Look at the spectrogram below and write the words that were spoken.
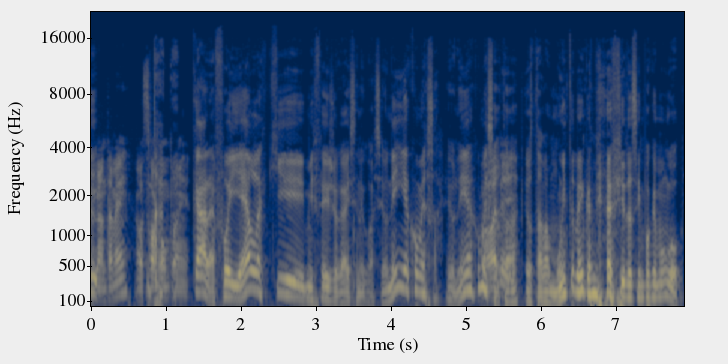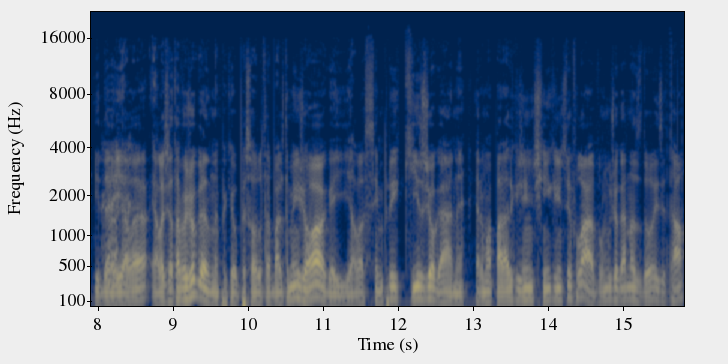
Tá jogando também? Ou só acompanha? Cara, foi ela que me fez jogar esse negócio. Eu nem ia começar. Eu nem ia começar, tá? Eu tava muito bem com a minha vida sem Pokémon GO. E daí ela, ela já tava jogando, né? Porque o pessoal do trabalho também joga e ela sempre quis jogar, né? Era uma parada que a gente tinha que a gente sempre falou, ah, vamos jogar nas dois e tal.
